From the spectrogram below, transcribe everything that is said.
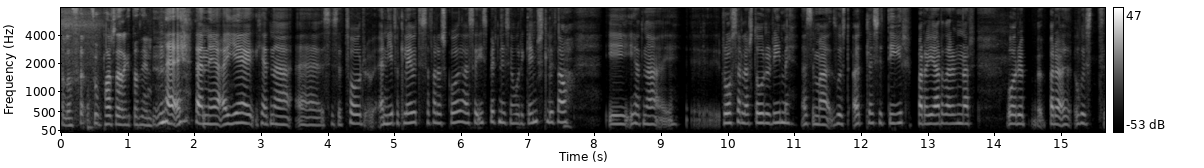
Þannig að þú passaði ekkert að þín Nei, þannig að ég hérna, uh, sagt, fór, en ég fekk lefið til að fara að skoða þessa íspyrni sem voru í geimslu þá Já. í hérna rosalega stóru rými þar sem að, þú veist, öll þessi dýr bara jarðarinnar voru bara, þú veist,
